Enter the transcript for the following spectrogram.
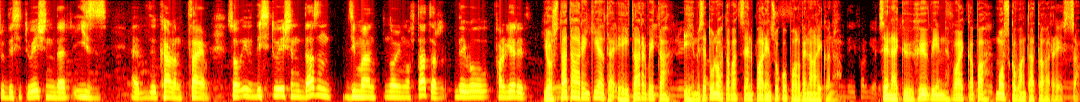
to the situation that is at the current time. So if the situation doesn't demand knowing of Tatar, they will forget it. Jos tatarin kieltä ei tarvita, ihmiset unohtavat sen parin sukupolven aikana. Se näkyy hyvin vaikkapa Moskovan tatareissa.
